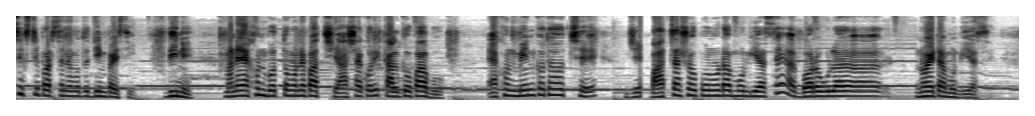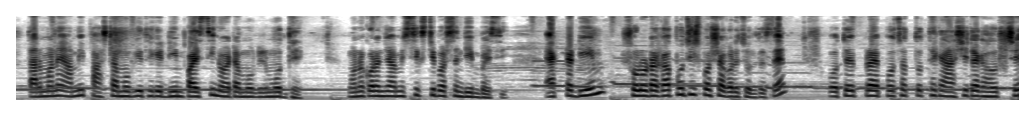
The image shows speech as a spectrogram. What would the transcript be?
সিক্সটি পার্সেন্টের মতো ডিম পাইছি দিনে। মানে এখন বর্তমানে পাচ্ছি, আশা করি কালকেও পাবো। এখন মেন কথা হচ্ছে যে বাচ্চা সহ পনেরোটা মুরগি আছে আর বড়গুলা নয়টা মুরগি আছে। তার মানে আমি পাঁচটা মুরগি থেকে ডিম পাইছি, নয়টা মুরগির মধ্যে। মনে করেন যে আমি সিক্সটি পার্সেন্ট ডিম পাইছি। একটা ডিম ষোলো টাকা পঁচিশ পয়সা করে চলতেছে। ওতে প্রায় পঁচাত্তর থেকে আশি টাকা হচ্ছে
